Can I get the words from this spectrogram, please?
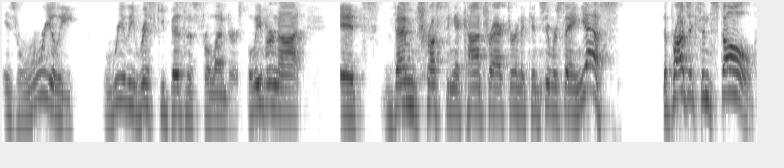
is really, really risky business for lenders. Believe it or not, it's them trusting a contractor and a consumer saying, yes, the project's installed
